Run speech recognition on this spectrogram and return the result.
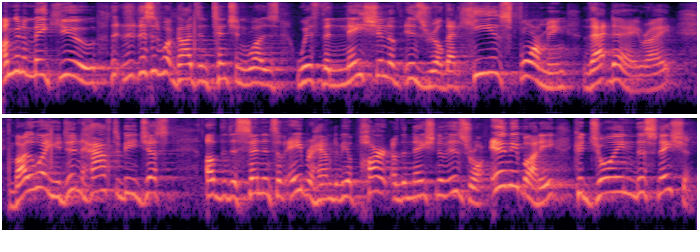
I'm going to make you, this is what God's intention was with the nation of Israel that He is forming that day, right? And by the way, you didn't have to be just of the descendants of Abraham to be a part of the nation of Israel. Anybody could join this nation.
